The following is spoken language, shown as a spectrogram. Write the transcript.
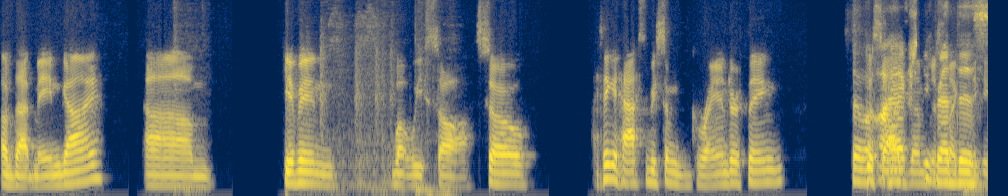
of that main guy, um, given what we saw. So I think it has to be some grander thing. So I actually read like, this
